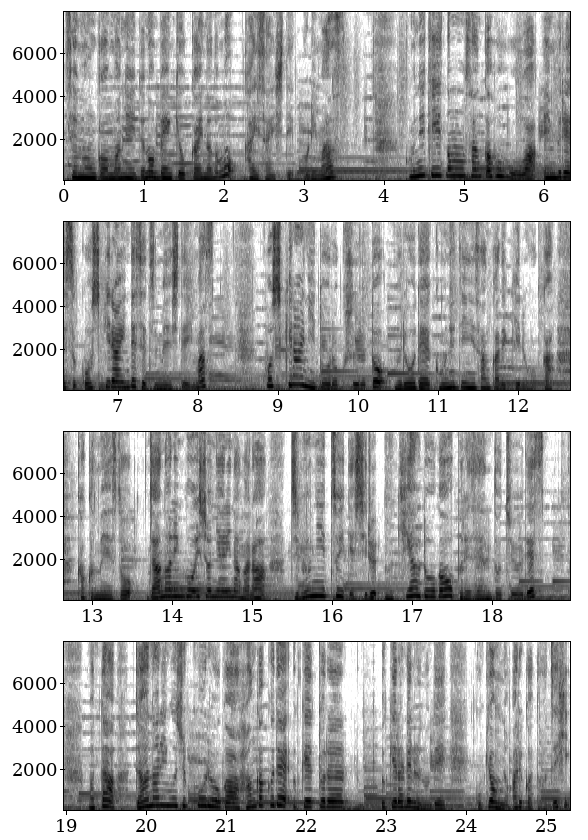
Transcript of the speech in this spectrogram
専門家を招いての勉強会なども開催しております。コミュニティの参加方法はエンブレース公式 LINE で説明しています。公式 LINE に登録すると無料でコミュニティに参加できるほか各瞑想ジャーナリングを一緒にやりながら自分について知る向き合う動画をプレゼント中です。またジャーナリング受講料が半額で受け取れ受けられるのでご興味のある方は是非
